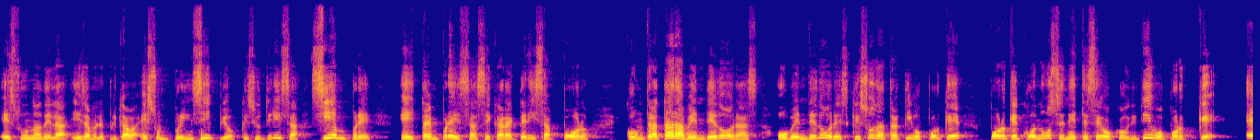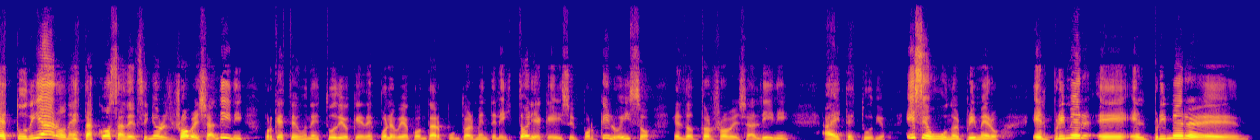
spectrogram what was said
es una de las, y ella me lo explicaba, es un principio que se utiliza siempre esta empresa se caracteriza por contratar a vendedoras o vendedores que son atractivos. ¿Por qué? Porque conocen este sesgo cognitivo, porque estudiaron estas cosas del señor Robert Cialdini, porque este es un estudio que después le voy a contar puntualmente la historia que hizo y por qué lo hizo el doctor Robert Cialdini a este estudio. Ese es uno, el primero. El primer, eh, el primer eh,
